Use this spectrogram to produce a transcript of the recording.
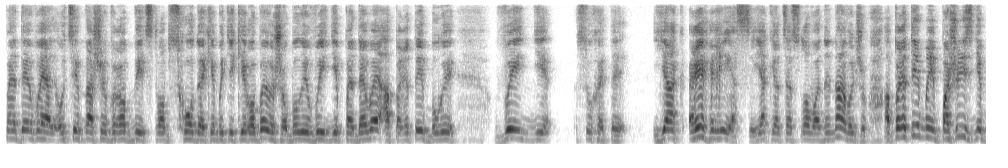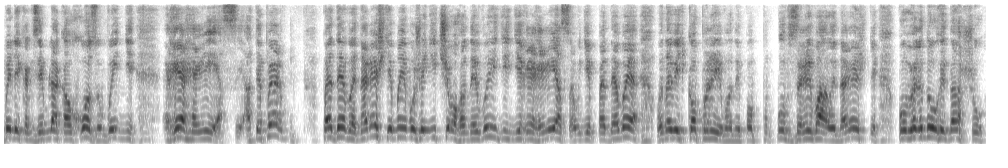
ПДВ оцим нашим виробництвом сходу, яке ми тільки робили, що були винні ПДВ, а перед тим були винні, слухайте, як регреси, як я це слово ненавиджу, а перед тим ми їм по житті були, як земля колхозу, винні регреси. А тепер ПДВ. Нарешті ми їм уже нічого не винні, ні регресів, ні ПДВ. Вони навіть копри вони пов- повзривали. Нарешті повернули нашу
